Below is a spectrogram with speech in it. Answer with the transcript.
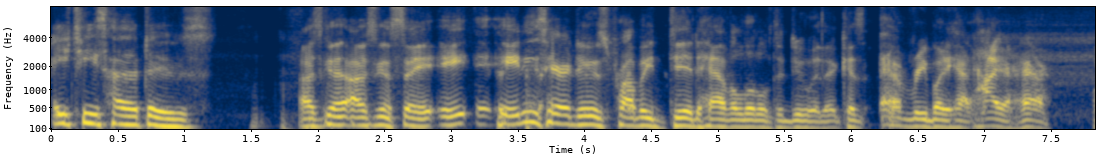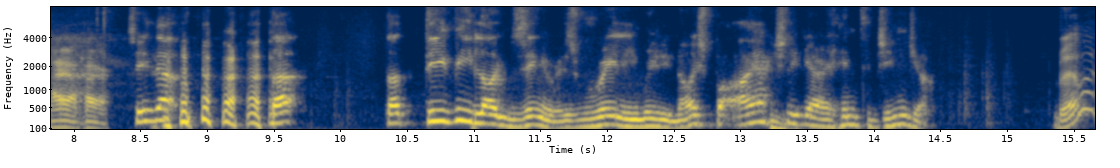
eighties hairdos. I was gonna I was gonna say eight, 80s hairdos probably did have a little to do with it because everybody had higher hair. Higher hair. See that that that DV Lime Zinger is really really nice, but I actually get a hint of ginger. Really?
